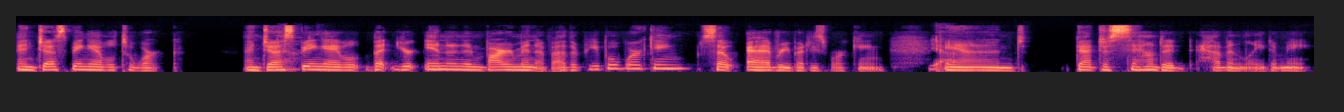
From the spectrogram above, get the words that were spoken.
and just being able to work and just yeah. being able but you're in an environment of other people working so everybody's working. Yeah. and that just sounded heavenly to me.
